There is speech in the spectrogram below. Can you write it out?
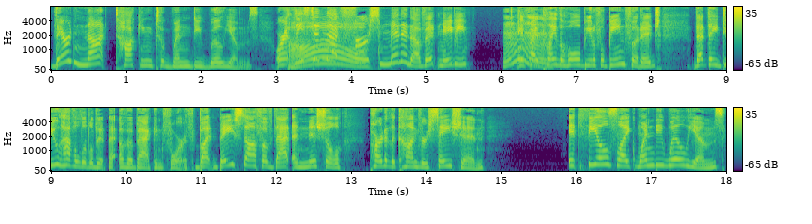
they're not talking to Wendy Williams, or at least in that Oh. first minute of it. Maybe if I hmm. play the whole beautiful bean footage, that they do have a little bit of a back and forth. But based off of that initial part of the conversation, it feels like Wendy Williams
